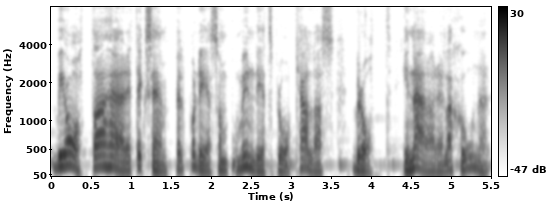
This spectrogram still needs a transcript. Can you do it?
Beata är ett exempel på det som på myndighetsspråk kallas brott i nära relationer.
